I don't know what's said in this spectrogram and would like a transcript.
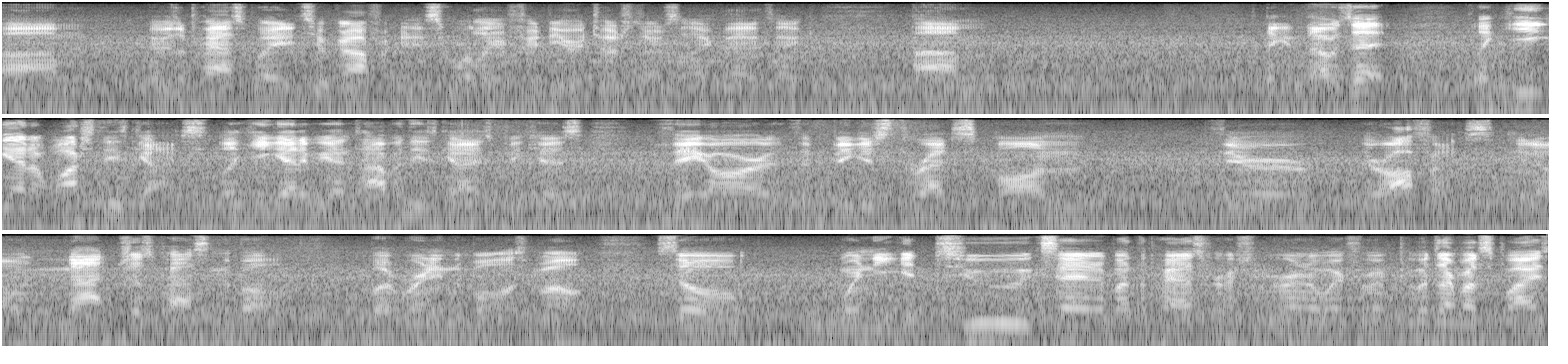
Um, it was a pass play. He took off and he scored like a 50-yard touchdown or something like that. I think. Um, like, that was it. Like you got to watch these guys. Like you got to be on top of these guys because they are the biggest threats on their their offense. You know, not just passing the ball, but running the ball as well. So when you get too excited about the pass rush and run away from it, people talk about spies.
